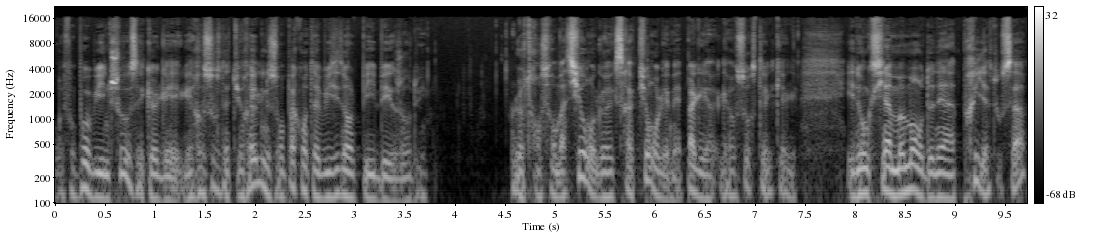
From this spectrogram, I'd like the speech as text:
Il ne faut pas oublier une chose, c'est que les, ressources naturelles ne sont pas comptabilisées dans le PIB aujourd'hui leur transformation, leur extraction, on ne les met pas les, ressources telles quelles. Et donc, si à un moment on donnait un prix à tout ça,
